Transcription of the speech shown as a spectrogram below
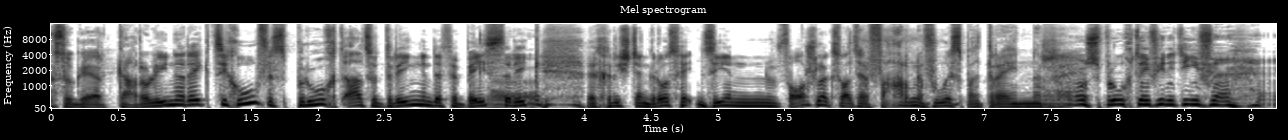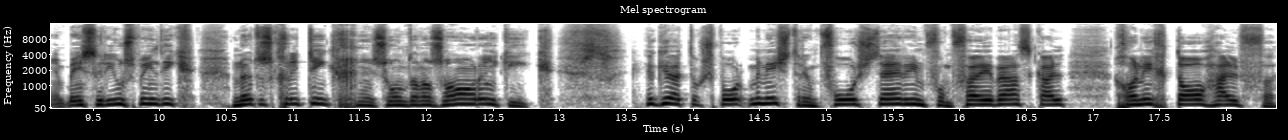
Sogar Caroline regt sich auf. Es braucht also dringend eine Verbesserung. Äh, Christian Gross, hätten Sie einen Vorschlag so als erfahrener Fußballtrainer? Es braucht definitiv eine bessere Ausbildung. Nicht als Kritik, sondern als Anregung. Ja gut, als Sportministerin und Vorsteherin vom Feuerwehrskall kann ich da helfen.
